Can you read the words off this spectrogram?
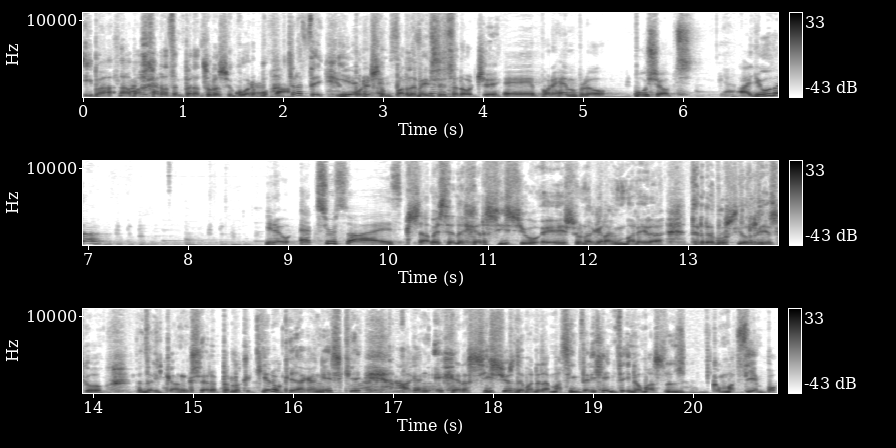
y va a bajar la temperatura de su cuerpo. Trate de ponerse un par de medias esta noche. Eh, por ejemplo, push-ups. ¿Ayuda? Sabes, el ejercicio es una gran manera de reducir el riesgo del cáncer, pero lo que quiero que hagan es que hagan ejercicios de manera más inteligente y no más con más tiempo.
